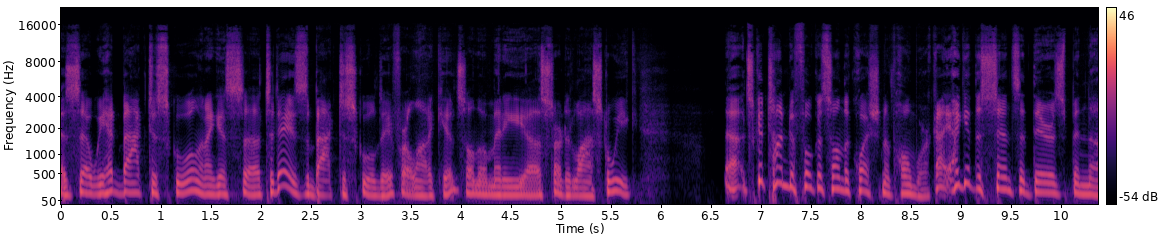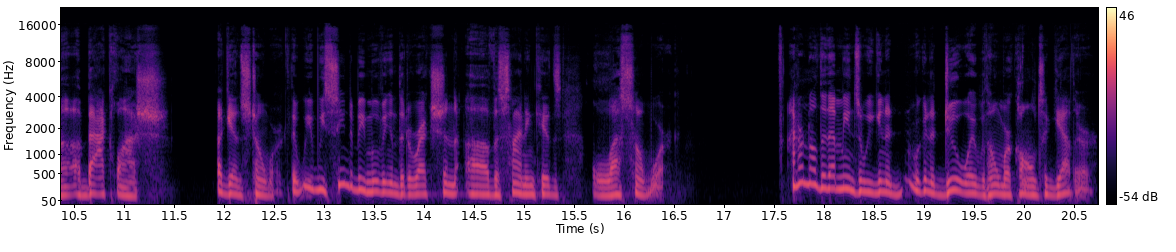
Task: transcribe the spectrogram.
as uh, we head back to school. And I guess uh, today is the back to school day for a lot of kids, although many uh, started last week. Uh, it's a good time to focus on the question of homework. I, I get the sense that there's been a, a, backlash against homework, that we, we seem to be moving in the direction of assigning kids less homework. I don't know that that means we're going we're gonna do away with homework altogether,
